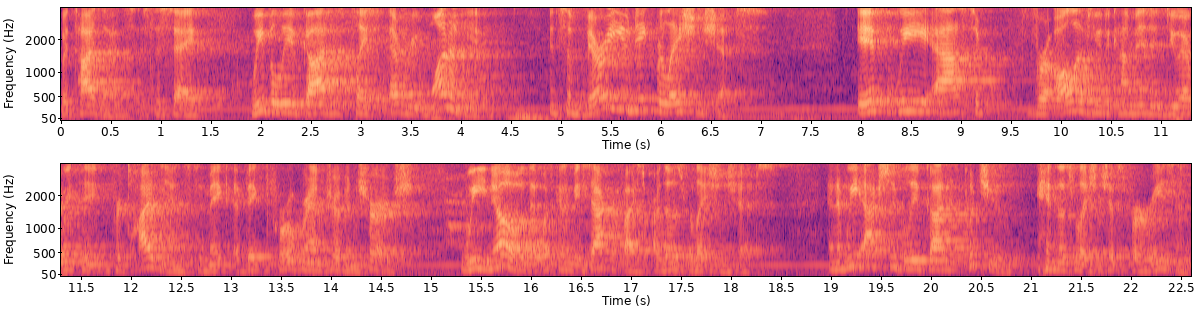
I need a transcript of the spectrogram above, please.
with Tidelands is to say, we believe God has placed every one of you in some very unique relationships. If we ask to, for all of you to come in and do everything for Tidelands to make a big program driven church, we know that what's going to be sacrificed are those relationships. And we actually believe God has put you in those relationships for a reason.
